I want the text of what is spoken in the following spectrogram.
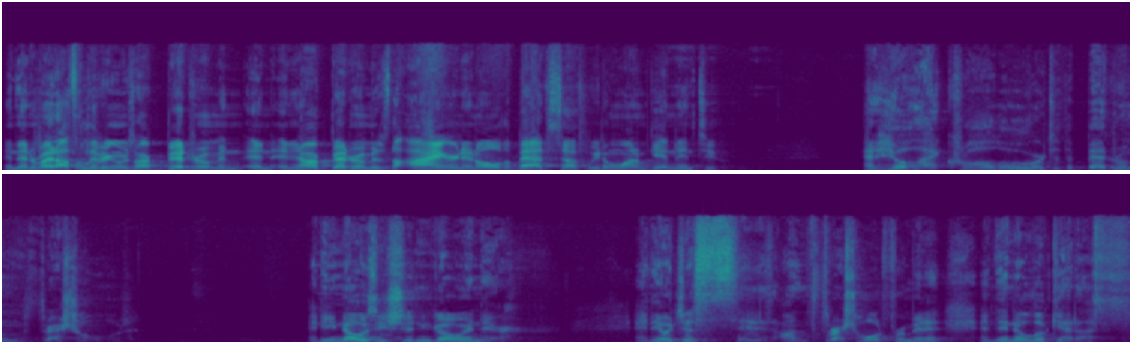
and then right off the living room is our bedroom, and, and, and in our bedroom is the iron and all the bad stuff we don't want him getting into. And he'll like crawl over to the bedroom threshold. And he knows he shouldn't go in there. And he'll just sit on the threshold for a minute, and then he'll look at us.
